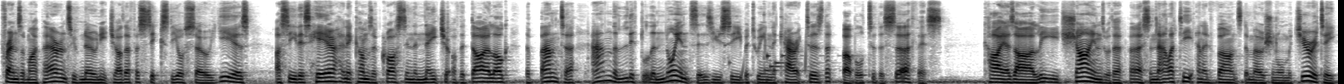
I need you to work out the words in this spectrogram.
friends of my parents who've known each other for 60 or so years. I see this here, and it comes across in the nature of the dialogue, the banter, and the little annoyances you see between the characters that bubble to the surface. Kai as our lead shines with her personality and advanced emotional maturity.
